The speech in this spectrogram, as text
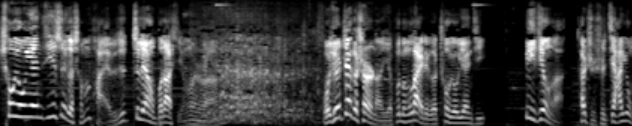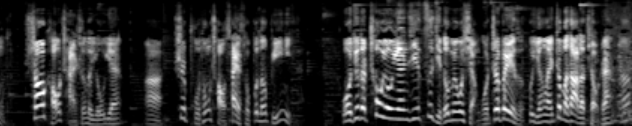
抽油烟机是个什么牌子？这质量不大行啊，是吧？我觉得这个事儿呢，也不能赖这个抽油烟机，毕竟啊，它只是家用的，烧烤产生的油烟。啊，是普通炒菜所不能比拟的。我觉得抽油烟机自己都没有想过这辈子会迎来这么大的挑战啊！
